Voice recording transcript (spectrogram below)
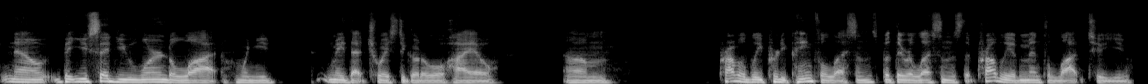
Now, but you said you learned a lot when you made that choice to go to Ohio. Um, probably pretty painful lessons, but they were lessons that probably have meant a lot to you.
